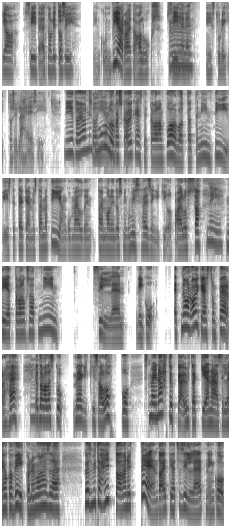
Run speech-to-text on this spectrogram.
ja siitä, että ne oli tosi niin kuin vieraita aluksi siihen, mm. että niistä tulikin tosi läheisiä. Niin, toi on niinku hullu, hienoa. koska oikeasti tavallaan puoli vuotta olette niin tiiviisti tekemistä. Ja mä tiedän, kun me oltiin, tai mä olin tuossa niinku Miss Helsinki-kilpailussa. Niin. Niin, että tavallaan kun sä oot niin silleen, niinku, että ne on oikeasti sun perhe. Mm. Ja tavallaan kun meidänkin kisa loppu, sitten me ei nähtykään yhtäkkiä enää sille joka viikko, niin mä olen silleen, että mitä hittoa mä nyt teen? Tai tiedätkö silleen, että niinku,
